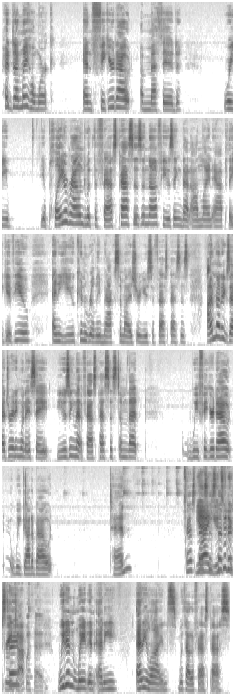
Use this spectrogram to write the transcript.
had done my homework and figured out a method where you you play around with the fast passes enough using that online app they give you and you can really maximize your use of fast passes. I'm not exaggerating when I say using that fast pass system that we figured out we got about 10 fast yeah, passes Yeah, you did a great day. job with it. We didn't wait in any any lines without a fast pass.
